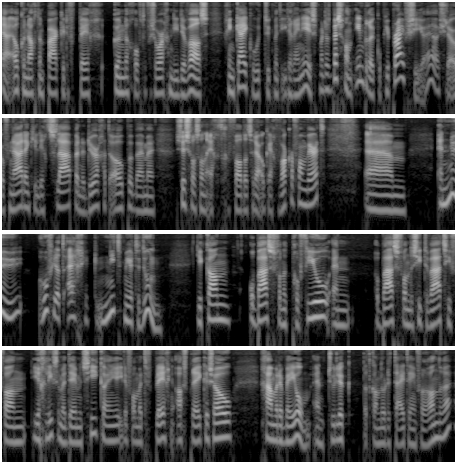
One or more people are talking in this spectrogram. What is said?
ja, elke nacht een paar keer de verpleegkundige of de verzorger die er was, ging kijken hoe het natuurlijk met iedereen is. Maar dat is best wel een inbreuk op je privacy. Hè? Als je daarover nadenkt, je ligt slapen en de deur gaat open. Bij mijn zus was dan echt het geval dat ze daar ook echt wakker van werd. Um, en nu hoef je dat eigenlijk niet meer te doen. Je kan op basis van het profiel en op basis van de situatie van je geliefde met dementie, kan je in ieder geval met de verpleging afspreken. Zo gaan we ermee om. En natuurlijk, dat kan door de tijd heen veranderen.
